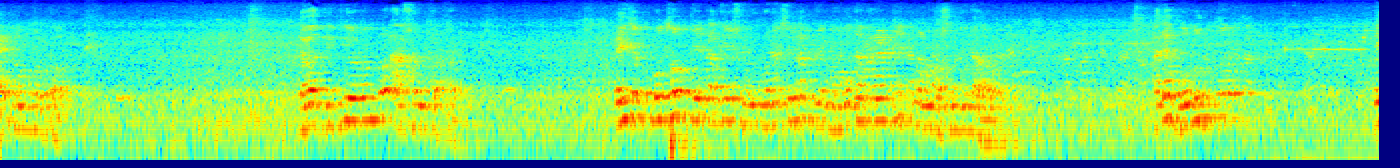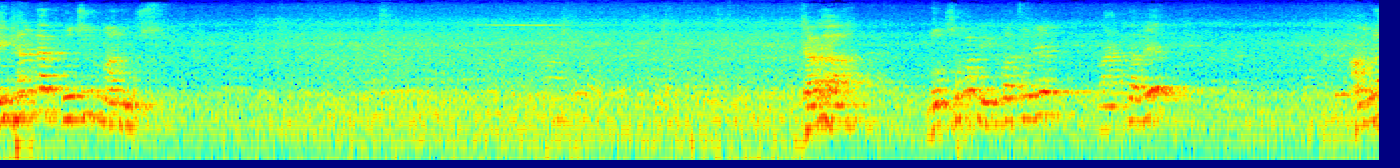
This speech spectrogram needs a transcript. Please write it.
এক নম্বর কথা। এবার দ্বিতীয় নম্বর আসল কথা এই যে প্রথম যেটা দিয়ে শুরু করেছিলাম যে মমতা ব্যানার্জির কোনো অসুবিধা হবে আচ্ছা বলুন তো, এইখানকার প্রচুর মানুষ, যারা লোকসভা নির্বাচনের প্রাককালে আমরা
